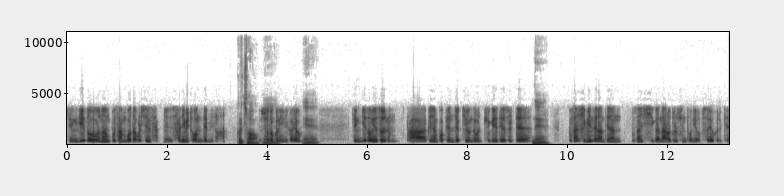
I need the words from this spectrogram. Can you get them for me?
경기도는 부산보다 훨씬 사- 살림이 좋은 데입니다. 그렇죠. 수도권이니까요. 예, 경기도에서 다 그냥 보편적 지원금을 주게 되었을 때 네, 부산 시민들한테는 부산시가 나눠줄 수 있는 돈이 없어요. 그렇게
